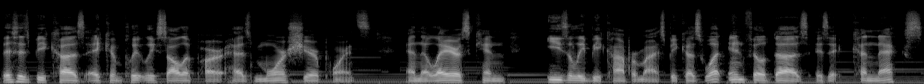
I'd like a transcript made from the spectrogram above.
This is because a completely solid part has more shear points, and the layers can easily be compromised because what infill does is it connects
